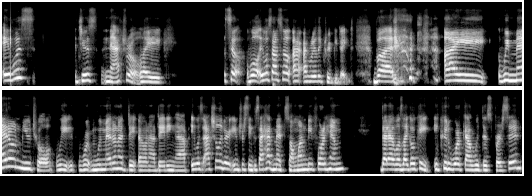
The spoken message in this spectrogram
it was just natural. Like so well, it was also a, a really creepy date. But I we met on mutual. We were we met on a date on a dating app. It was actually very interesting because I had met someone before him that I was like, okay, it could work out with this person.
